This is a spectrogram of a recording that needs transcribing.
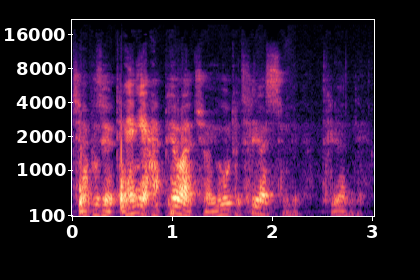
자, 보세요. than이 앞에 왔죠. 이것도 틀렸습니다. 틀렸네요.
